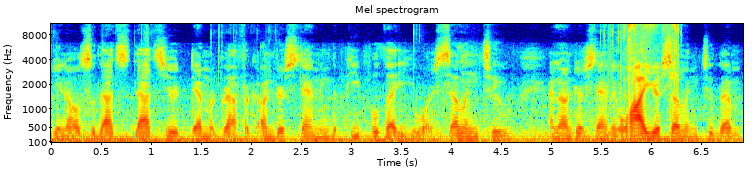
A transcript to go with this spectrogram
You know so that's that's your demographic. Understanding the people that you are selling to and understanding why you're selling to them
